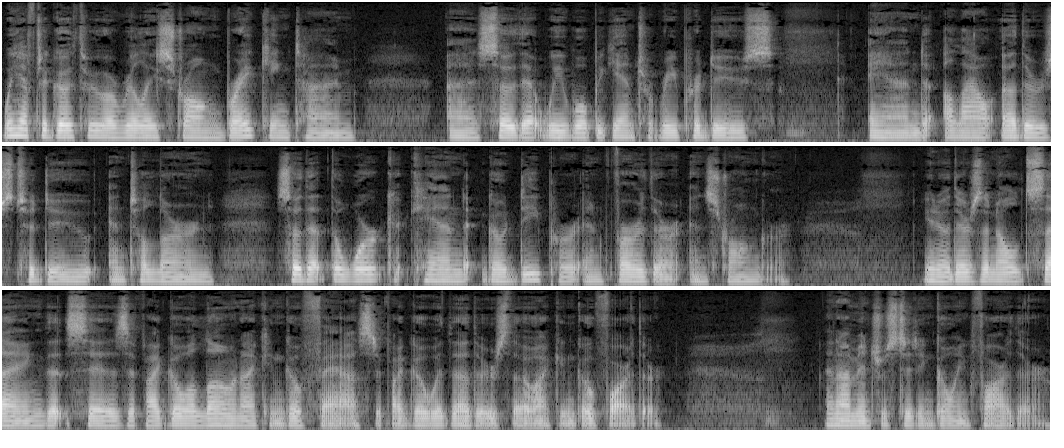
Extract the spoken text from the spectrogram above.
we have to go through a really strong breaking time uh, so that we will begin to reproduce and allow others to do and to learn so that the work can go deeper and further and stronger. You know, there's an old saying that says, if I go alone, I can go fast. If I go with others, though, I can go farther. And I'm interested in going farther,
